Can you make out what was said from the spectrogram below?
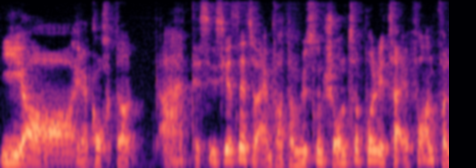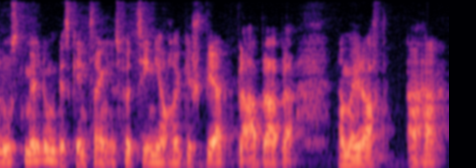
Ja, Herr Koch, da, ah, das ist jetzt nicht so einfach. Da müssen schon zur Polizei fahren, Verlustmeldung, das Kennzeichen ist für zehn Jahre gesperrt, bla bla bla. Dann haben wir gedacht, aha,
